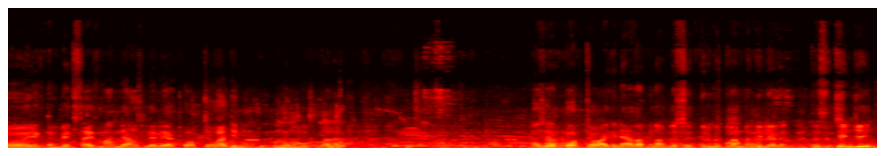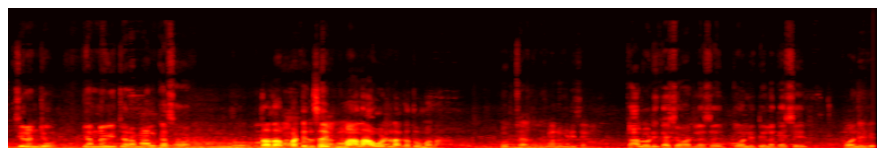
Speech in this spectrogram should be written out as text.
एकदम बिग साईज मधल्या असलेल्या टॉपच्या वाघिणी. अशा टॉपच्या वाघिणी आज आपण आपल्या शेतकरी मित्रांना दिलेल्या आहे तसं त्यांचे चिरंजीव त्यांना विचारा माल कसा वाटला. दादा पाटील साहेब माल आवडला का तुम्हाला? खूप छान. कालवडी चांगली कालोडी कशा वाटल्या साहेब क्वालिटीला कशा आहेत? क्वालिटी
